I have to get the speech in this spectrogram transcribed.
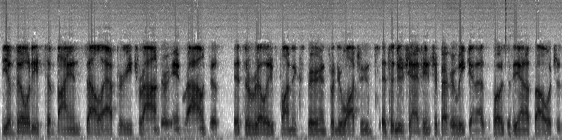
the ability to buy and sell after each round or in round. Just It's a really fun experience when you're watching. It's, it's a new championship every weekend as opposed to the NFL, which is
